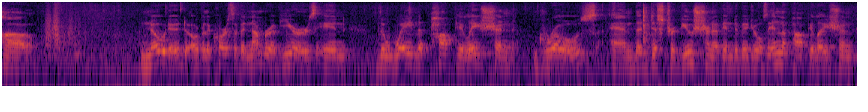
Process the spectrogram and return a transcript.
uh, noted over the course of a number of years in the way the population grows and the distribution of individuals in the population,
